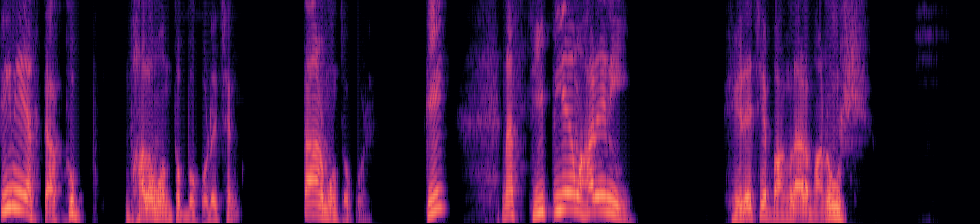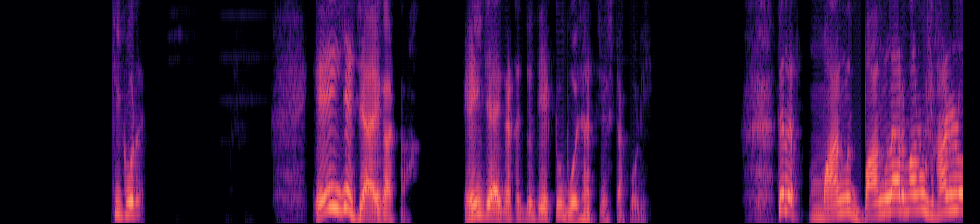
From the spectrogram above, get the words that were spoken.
তিনি একটা খুব ভালো মন্তব্য করেছেন, তার মতো করে। কি? না, সিপিএম হারেনি, হেরেছে বাংলার মানুষ। কি করে? এই যে জায়গাটা, এই জায়গাটা যদি একটু বোঝার চেষ্টা করি, তাহলে বাংলার মানুষ হারলো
